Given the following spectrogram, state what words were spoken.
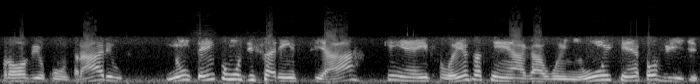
prove o contrário, não tem como diferenciar quem é influenza, quem é H1N1 e quem é Covid.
